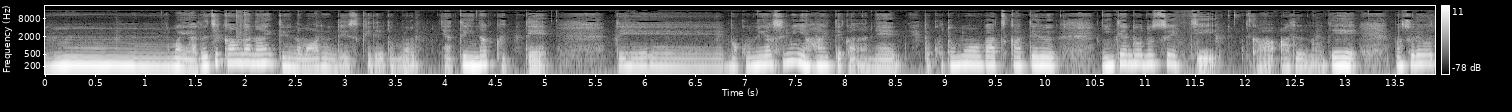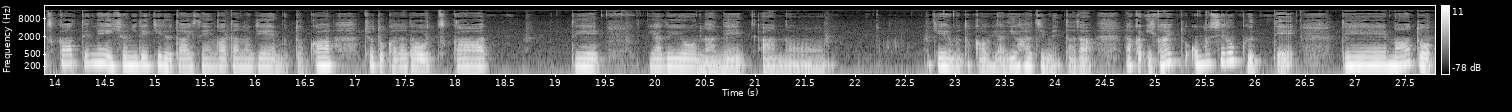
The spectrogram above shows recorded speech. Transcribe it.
うーんまあやる時間がないというのもあるんですけれどもやっていなくって。で、まあ、この休みに入ってからね、えっと、子供が使ってる任天堂のスイッチがあるので、まあ、それを使ってね一緒にできる対戦型のゲームとかちょっと体を使ってやるようなねあのゲームとかをやり始めたらなんか意外と面白くって。でまああと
